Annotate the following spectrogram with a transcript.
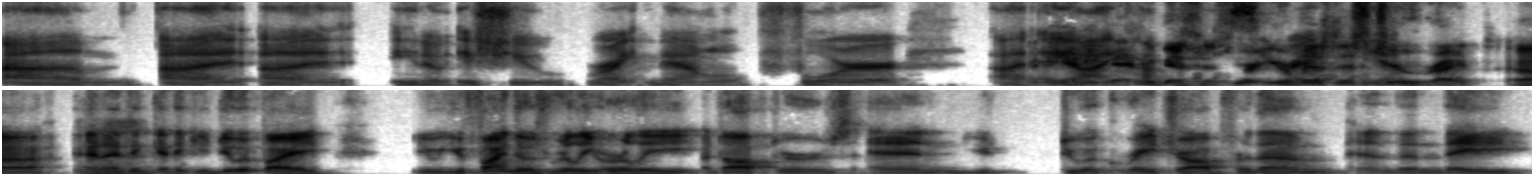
um uh uh you know issue right now for uh, Any any, AI any business, your your right? business Yeah. too, right? Uh, and I think I Mm, think you do it by you you find those really early adopters and you do a great job for them, and then they,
